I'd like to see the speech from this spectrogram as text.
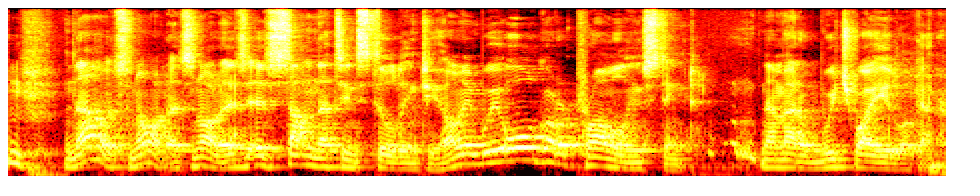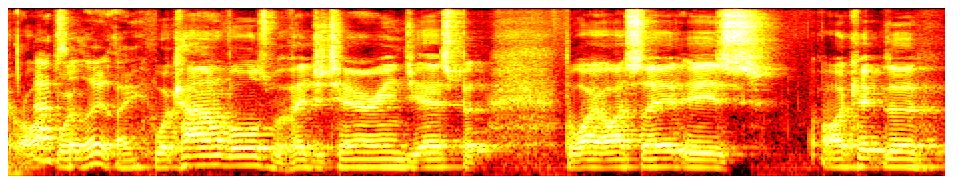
No, it's not. It's not. It's, it's something that's instilled into you. I mean, we all got a primal instinct, no matter which way you look at it, right? Absolutely. We're, we're carnivores, we're vegetarians, yes, but the way I see it is I keep the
